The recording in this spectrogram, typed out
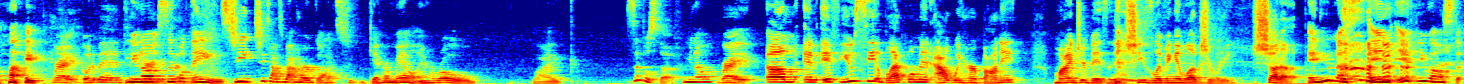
like Right. Go to bed. you know simple things she she talks about her going to get her mail in her robe like simple stuff you know Right. Um, and if you see a black woman out with her bonnet, mind your business. She's living in luxury. Shut up. and you know and if you gonna st-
